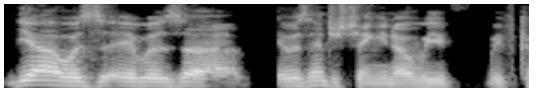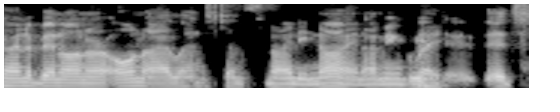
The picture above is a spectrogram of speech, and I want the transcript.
Yeah, it was. It was. Uh, it was interesting. You know, we've we've kind of been on our own island since '99. I mean, we right. it's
